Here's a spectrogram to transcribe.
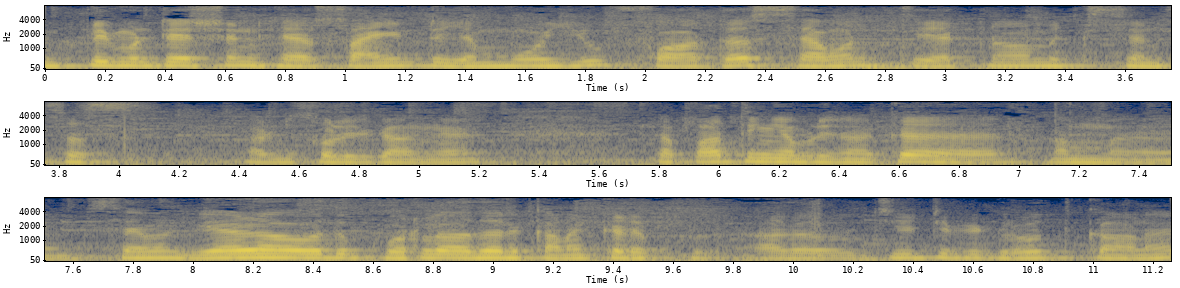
implementation have signed MOU for the seventh economic census அப்படின்னு சொல்லியிருக்காங்க. இதை பார்த்தீங்க அப்படின்னாக்கா நம்ம செவ ஏழாவது பொருளாதார கணக்கெடுப்பு அதாவது ஜிடிபி க்ரோத்துக்கான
